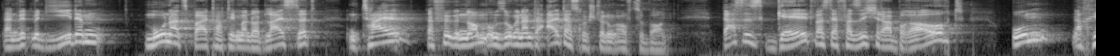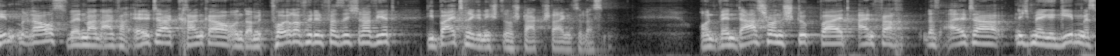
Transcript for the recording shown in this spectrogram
dann wird mit jedem Monatsbeitrag, den man dort leistet, ein Teil dafür genommen, um sogenannte Altersrückstellung aufzubauen. Das ist Geld, was der Versicherer braucht, um nach hinten raus, wenn man einfach älter, kranker und damit teurer für den Versicherer wird, die Beiträge nicht so stark steigen zu lassen. Und wenn da schon ein Stück weit einfach das Alter nicht mehr gegeben ist,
